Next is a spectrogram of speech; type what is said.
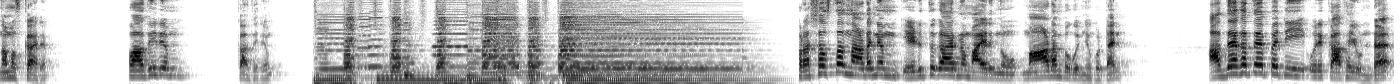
നമസ്കാരം. പതിരും കതിരും. പ്രശസ്ത നടനും എഴുത്തുകാരനുമായിരുന്നു മാടമ്പ് കുഞ്ഞുകുട്ടൻ. അദ്ദേഹത്തെപ്പറ്റി ഒരു കഥയുണ്ട്.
